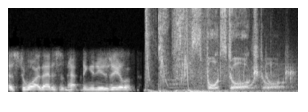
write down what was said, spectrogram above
as to why that isn't happening in New Zealand. Sports Talk.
